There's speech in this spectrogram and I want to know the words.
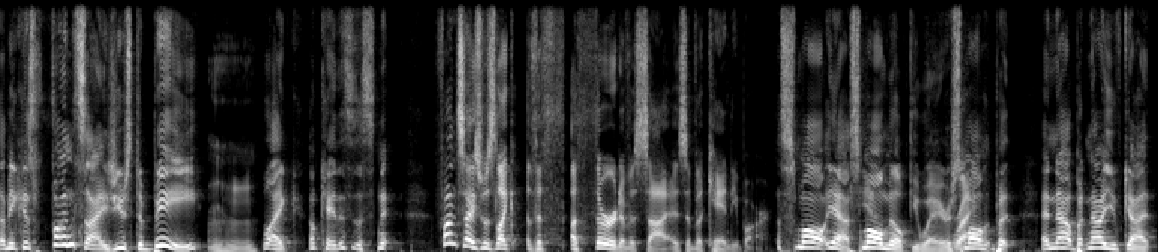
I mean, because fun size used to be Mm-hmm. like, okay, this is a, sni- Fun size was like the th- a third of a size of a candy bar. a small, yeah, a small Milky Way or Right. small, but and now, but now you've got,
